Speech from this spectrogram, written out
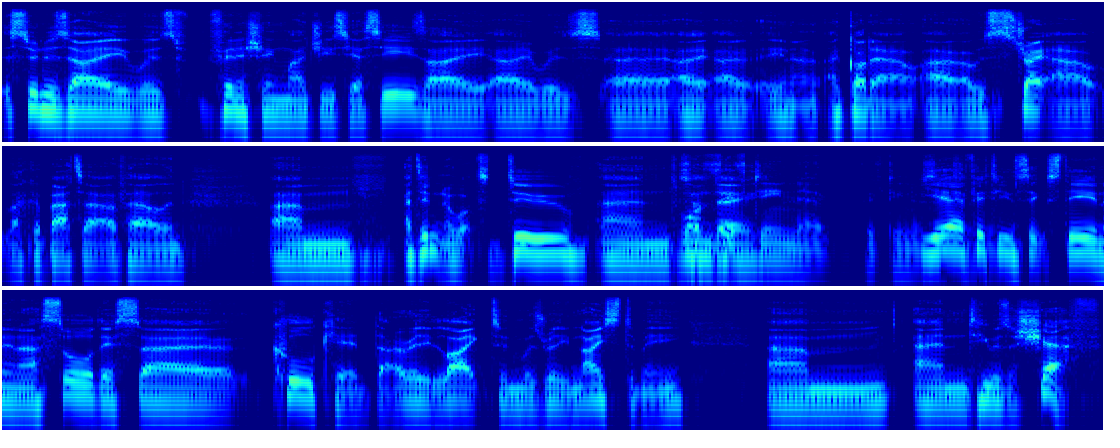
as soon as I was finishing my GCSEs, I, I was, uh, I, I, you know, I got out, I, I was straight out like a bat out of hell. And, um, I didn't know what to do. And So one day, 15 now. 15 or 16. yeah, 15, 16. And I saw this uh, cool kid that I really liked and was really nice to me. Um, and he was a chef.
